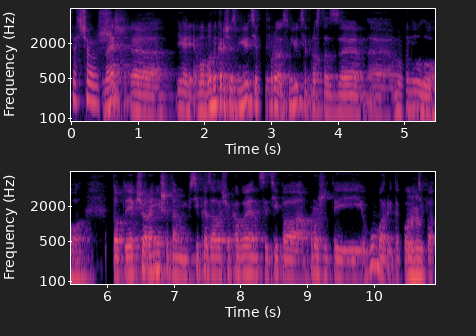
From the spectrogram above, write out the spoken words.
Це що ж? Знаєш, е, Ігор, вони коротше сміються про сміються просто з е, минулого. Тобто, якщо раніше там всі казали, що КВН це типа прожитий гумор і такого, mm-hmm. типа,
